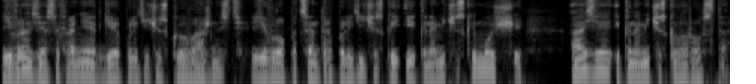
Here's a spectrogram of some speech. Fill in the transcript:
Евразия сохраняет геополитическую важность, Европа — центр политической и экономической мощи, Азия — экономического роста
